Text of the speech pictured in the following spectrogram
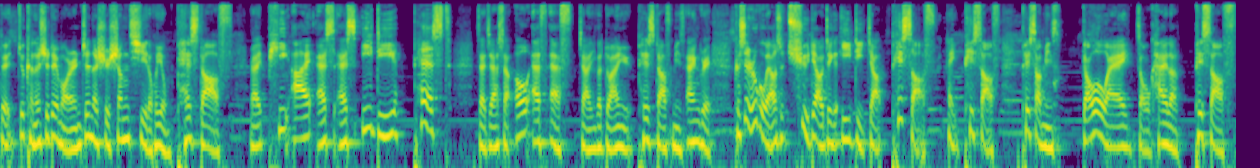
对，就可能是对某人真的是生气的，会用 pissed off，right? P I S S E D pissed，再加上 o f f 这样一个短语，pissed off means angry。可是如果我要是去掉这个 e d，叫 piss off，嘿，piss off，piss off means go away，走开了，piss off。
